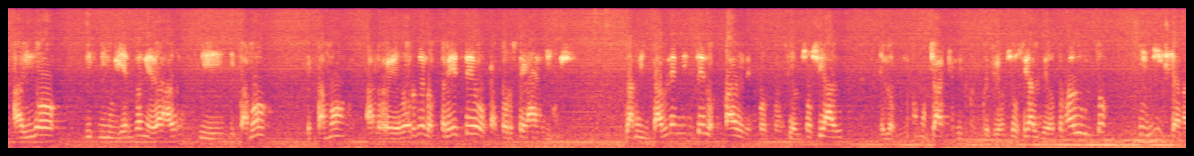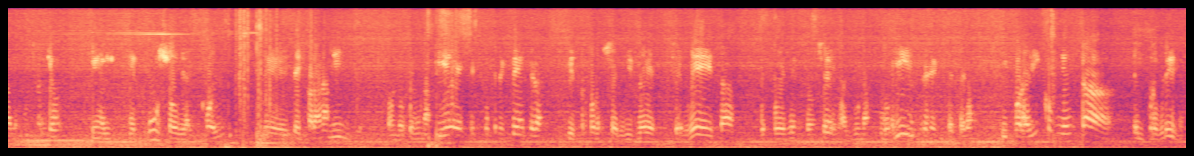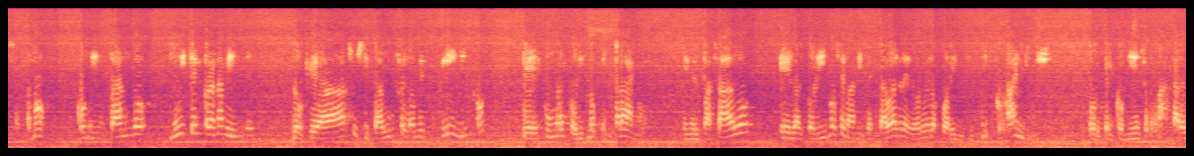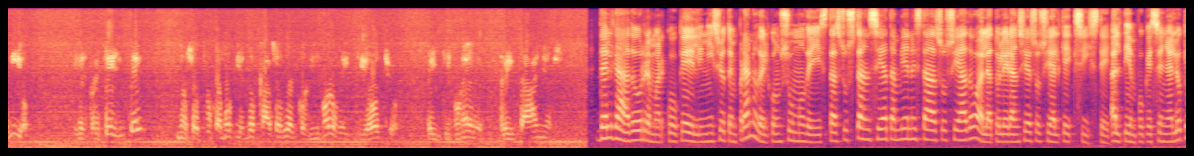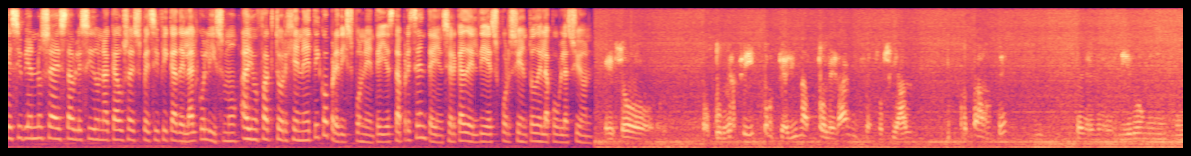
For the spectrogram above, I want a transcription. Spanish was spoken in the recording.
ha ido disminuyendo en edad y, estamos, estamos alrededor de los 13 o 14 años. Lamentablemente los padres por presión social de los mismos muchachos y por presión social de otros adultos inician a los muchachos en el, uso de alcohol eh, tempranamente, cuando hacen una fiesta, etcétera, etcétera empieza por servirle cerveza, después entonces algunas juveniles, etcétera, y por ahí comienza el problema. estamos comenzando muy tempranamente lo que ha suscitado un fenómeno clínico que es un alcoholismo temprano. En el pasado el alcoholismo se manifestaba alrededor de los 45 años, porque el comienzo es más tardío. En el presente nosotros estamos viendo casos de alcoholismo a los 28, 29, 30 años. Delgado remarcó que el inicio temprano del consumo de esta sustancia también está asociado a la tolerancia social que existe, al tiempo que señaló que si bien no se ha establecido una causa específica del alcoholismo, hay un factor genético predisponente y está presente en cerca del 10% de la población. Eso ocurre porque hay una tolerancia social importante de, vivir un,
